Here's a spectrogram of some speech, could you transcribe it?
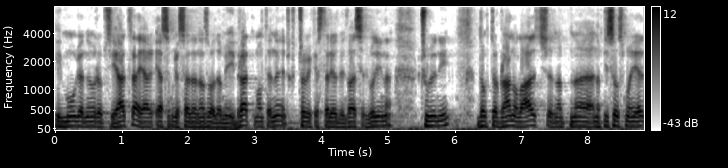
i mnoga neuropsijatra. Ja, ja sam ga sada nazvao da mi je i brat, malte ne, čovjek je stariji od me 20 godina, čuveni. Doktor Brano Lazić, na, na, napisali smo je, e,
